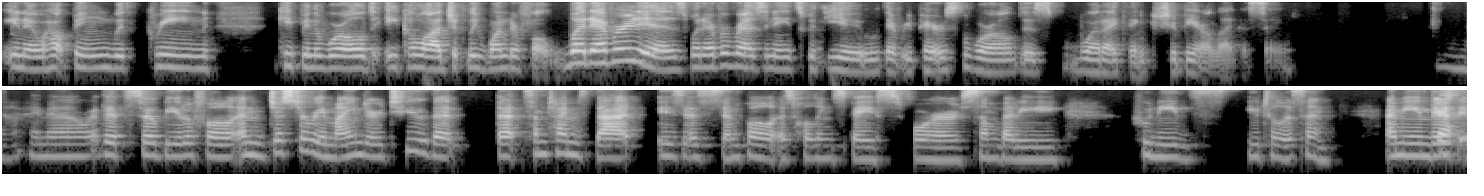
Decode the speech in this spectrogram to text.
you know helping with green keeping the world ecologically wonderful whatever it is whatever resonates with you that repairs the world is what i think should be our legacy I know that's so beautiful. And just a reminder too that that sometimes that is as simple as holding space for somebody who needs you to listen. I mean, there's yeah.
